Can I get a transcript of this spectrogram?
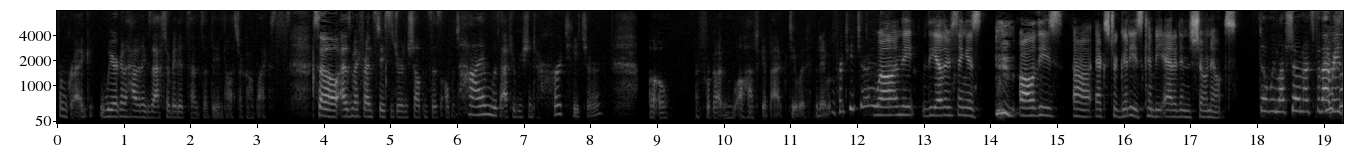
from Greg, we are going to have an exacerbated sense of the imposter complex. So, as my friend Stacey Jordan Shelton says all the time, with attribution to her teacher, oh, I've forgotten. I'll have to get back to you with the name of her teacher. Well, and the the other thing is, all of these uh, extra goodies can be added in the show notes. Don't we love show notes for that reason?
